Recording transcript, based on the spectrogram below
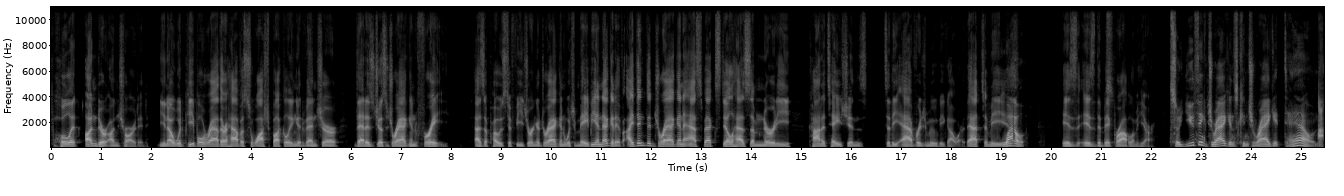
pull it under Uncharted? You know, would people rather have a swashbuckling adventure that is just dragon free as opposed to featuring a dragon, which may be a negative? I think the dragon aspect still has some nerdy connotations to the average moviegoer. That to me is, Wow. is is the big problem here. So you think dragons can drag it down? I,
